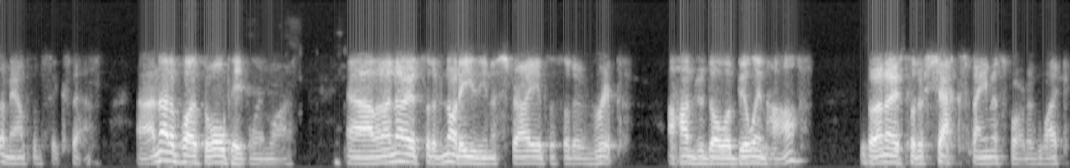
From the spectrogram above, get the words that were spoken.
amount of success, uh, and that applies to all people in life. Um, and I know it's sort of not easy in Australia to sort of rip a hundred dollar bill in half, but I know sort of Shaq's famous for it of like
